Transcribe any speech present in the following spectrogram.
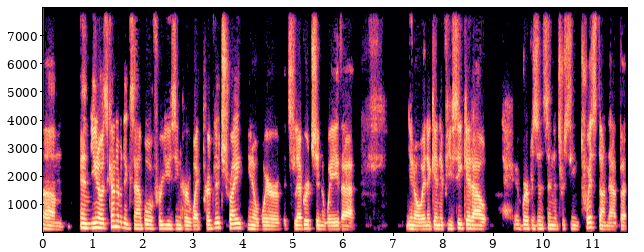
um, and you know it's kind of an example of her using her white privilege right? You know where it's leveraged in a way that you know and again if you see get out it represents an interesting twist on that but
